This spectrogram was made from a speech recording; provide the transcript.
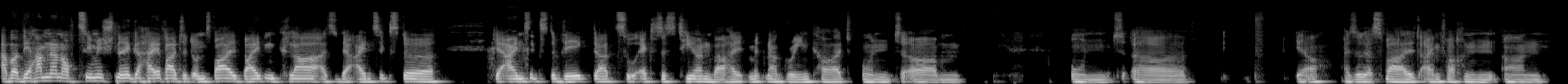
Aber wir haben dann auch ziemlich schnell geheiratet und es war halt beiden klar, also der einzigste, der einzigste Weg da zu existieren war halt mit einer Green Card und ähm, und äh, ja, also das war halt einfach ein, ein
